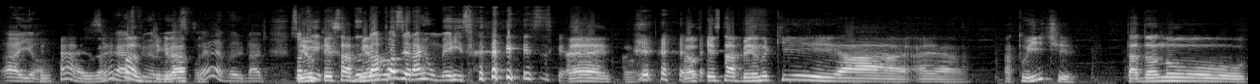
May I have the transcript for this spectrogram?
Aí, ó. 5 reais, 5 é reais quase de graça. Mês, é verdade. Só e que sabendo... não dá pra zerar em um mês. é, então. Mas eu fiquei sabendo que a, a, a Twitch tá dando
